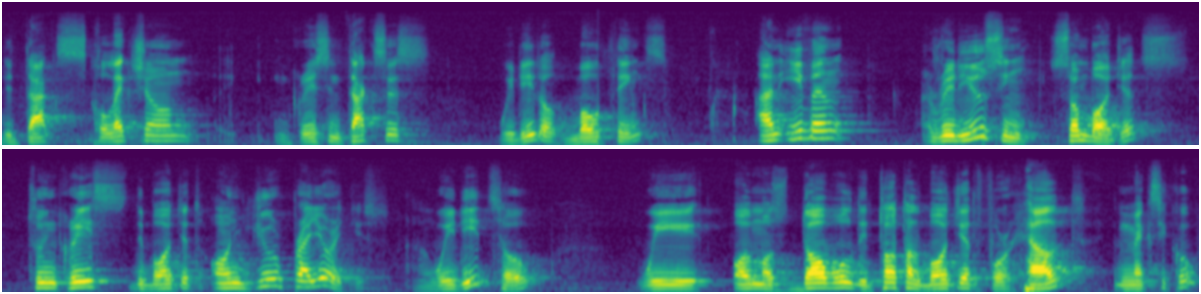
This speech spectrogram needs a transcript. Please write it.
the tax collection, increasing taxes. We did both things. And even reducing some budgets to increase the budget on your priorities. We did so. We almost doubled the total budget for health in Mexico,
